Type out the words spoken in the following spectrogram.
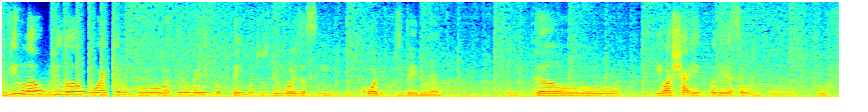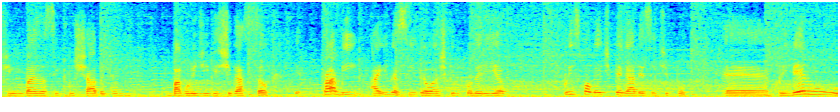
Vilão, vilão, o Arqueiro, o Arqueiro Verde não tem muitos vilões assim, icônicos dele, né? Então, eu acharia que poderia ser um, um, um filme mais assim, puxado com um bagulho de investigação. Para mim, ainda assim, eu acho que ele poderia principalmente pegar nesse tipo é, primeiro,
